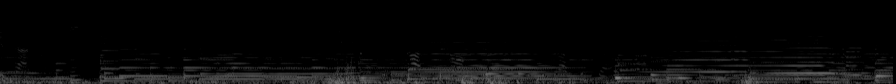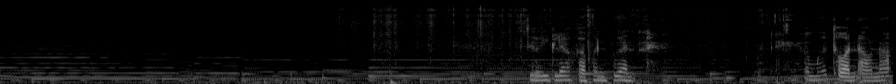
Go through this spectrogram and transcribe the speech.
อีกรอบที่สองเก็บอีกรอบที่สองเจออีกแล้วค่ะเพื่อนๆ อามือถอนเอาเนาะ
